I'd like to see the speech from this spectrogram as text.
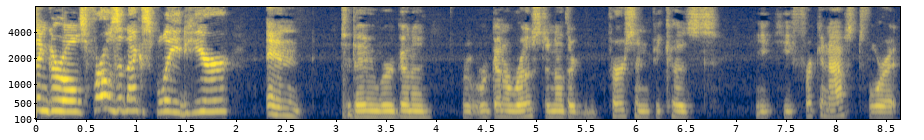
and girls, Frozen X-Blade here, and today we're gonna we're gonna roast another person because he he frickin' asked for it.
